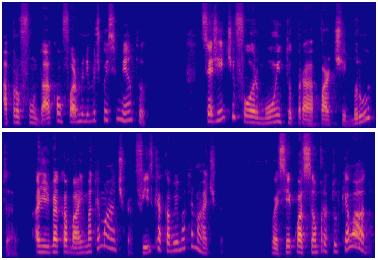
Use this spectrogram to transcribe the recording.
aprofundar conforme o nível de conhecimento. Se a gente for muito para a parte bruta, a gente vai acabar em matemática. Física acaba em matemática. Vai ser equação para tudo que é lado.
